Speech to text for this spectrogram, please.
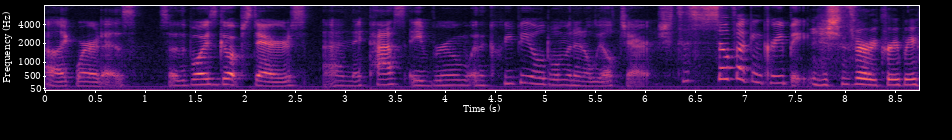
uh, like where it is. So the boys go upstairs and they pass a room with a creepy old woman in a wheelchair. She's is so fucking creepy. Yeah, She's very creepy.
